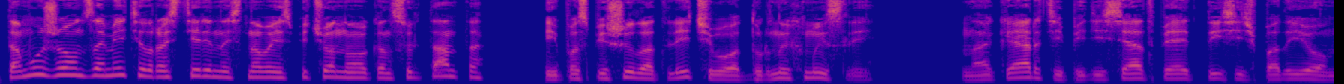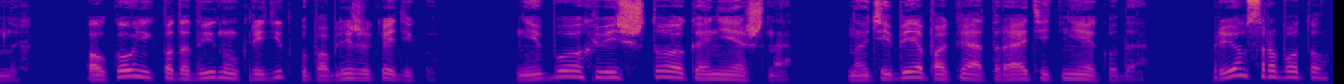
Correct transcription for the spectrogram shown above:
К тому же он заметил растерянность новоиспеченного консультанта и поспешил отвлечь его от дурных мыслей. На карте 55 тысяч подъемных. Полковник пододвинул кредитку поближе к Эдику. Не бог весь что, конечно, но тебе пока тратить некуда. Прием сработал.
